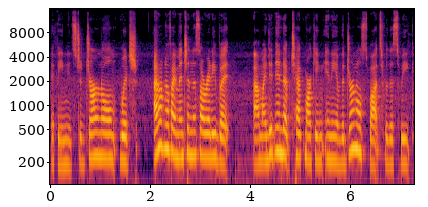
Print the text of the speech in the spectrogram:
if he needs to journal, which I don't know if I mentioned this already, but um, I didn't end up checkmarking any of the journal spots for this week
